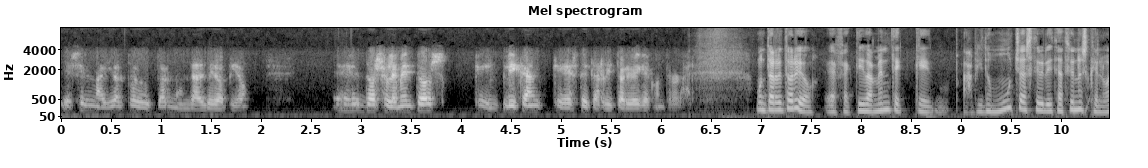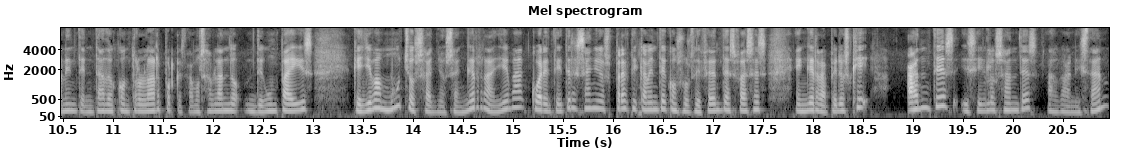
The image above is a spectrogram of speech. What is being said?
es el mayor productor mundial de opio. Eh, dos elementos que implican que este territorio hay que controlar. Un territorio, efectivamente, que ha habido muchas civilizaciones que lo han intentado controlar porque estamos hablando de un país que lleva muchos años en guerra, lleva 43 años prácticamente con sus diferentes fases en guerra, pero es que antes y siglos antes, Afganistán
